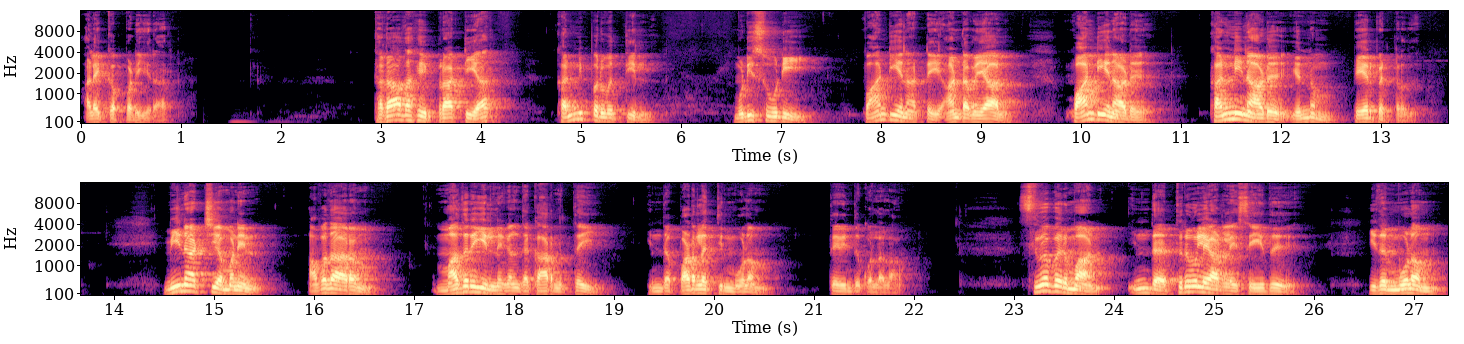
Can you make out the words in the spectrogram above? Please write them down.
அழைக்கப்படுகிறார். தடாதகை பிராட்டியார் கன்னிப்பருவத்தில் முடிசூடி பாண்டிய நாட்டை ஆண்டமையால் பாண்டிய நாடு கன்னி நாடு என்னும் பெயர் பெற்றது. மீனாட்சி அம்மனின் அவதாரம் மதுரையில் நிகழ்ந்த காரணத்தை இந்த படலத்தின் மூலம் தெரிந்து கொள்ளலாம். சிவபெருமான் இந்த திருவிளையாடலை செய்து இதன் மூலம்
